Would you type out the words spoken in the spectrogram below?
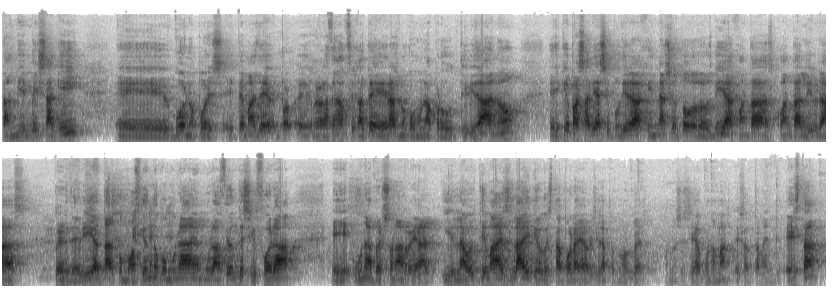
también veis aquí, eh, bueno, pues temas de, relacionados, fíjate, Erasmo, como la productividad, ¿no? Eh, qué pasaría si pudiera ir al gimnasio todos los días, cuántas, cuántas libras perdería, tal, como haciendo como una emulación de si fuera eh, una persona real. Y en la última slide, creo que está por ahí, a ver si la podemos ver, no sé si hay alguna más, exactamente. Esta,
